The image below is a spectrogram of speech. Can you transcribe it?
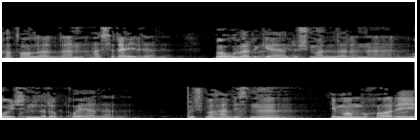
xatolardan asraydi va ularga dushmanlarini bo'ysundirib qo'yadi ushbu hadisni imom buxoriy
